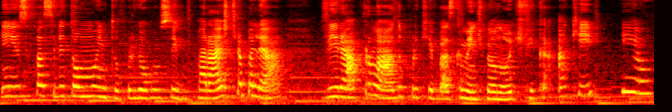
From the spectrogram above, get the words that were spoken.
E isso facilitou muito, porque eu consigo parar de trabalhar, virar pro lado, porque basicamente meu note fica aqui e eu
